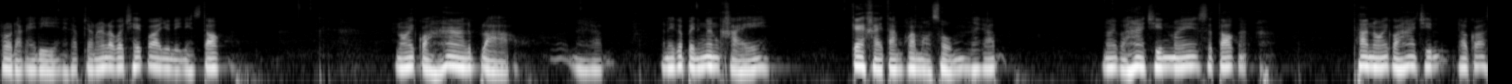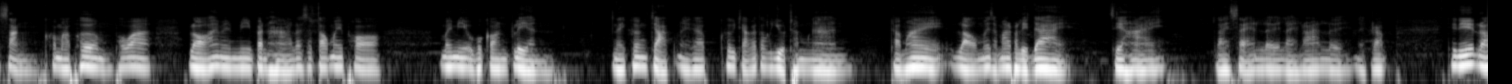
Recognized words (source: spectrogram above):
product id นะครับ จากนั้นเราก็เช็คว่า unit in stock น้อยกว่า 5 หรือเปล่านะครับ อันนี้ก็เป็นเงื่อนไข แก้ไขตามความเหมาะสมนะครับ น้อยกว่า 5 ชิ้นไหมสต็อกถ้าน้อยกว่า 5 ชิ้นเราก็สั่งเข้ามาเพิ่ม เพราะว่ารอให้มันมีปัญหาแล้วสต็อกไม่พอ ไม่มีอุปกรณ์เปลี่ยน ในเครื่องจักรนะครับ เครื่องจักรก็ต้องหยุดทำงานทำให้เราไม่สามารถผลิตได้ เสียหายหลายแสนเลยหลายล้านเลยนะครับ ทีนี้เรา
